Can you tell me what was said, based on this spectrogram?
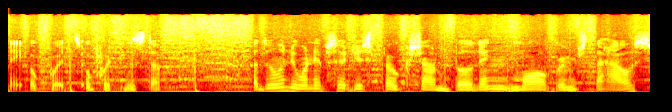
like, upwards, upwards and stuff. I don't want to do one episode just focus on building more rooms to the house.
